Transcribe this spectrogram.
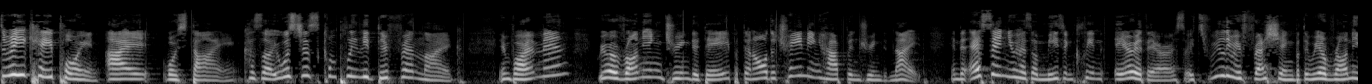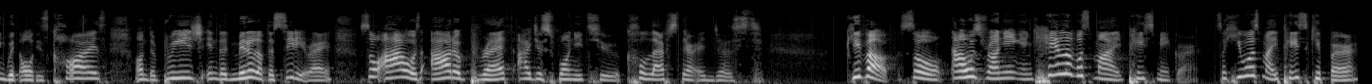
3K point, I was dying because uh, it was just completely different like environment. We were running during the day, but then all the training happened during the night. And the SNU has amazing clean air there, so it's really refreshing. But then we are running with all these cars on the bridge in the middle of the city, right? So I was out of breath. I just wanted to collapse there and just give up. So I was running, and Caleb was my pacemaker. So he was my pacekeeper.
